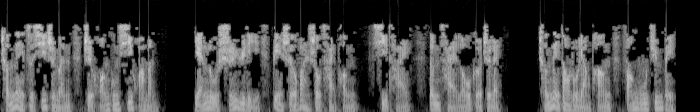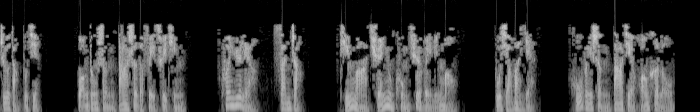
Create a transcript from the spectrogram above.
城内自西直门至皇宫西华门，沿路十余里便设万寿彩棚、戏台、灯彩楼阁之类。城内道路两旁房屋均被遮挡不见。广东省搭设的翡翠亭，宽约两三丈，亭瓦全用孔雀尾翎毛，不下万眼。湖北省搭建黄鹤楼，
